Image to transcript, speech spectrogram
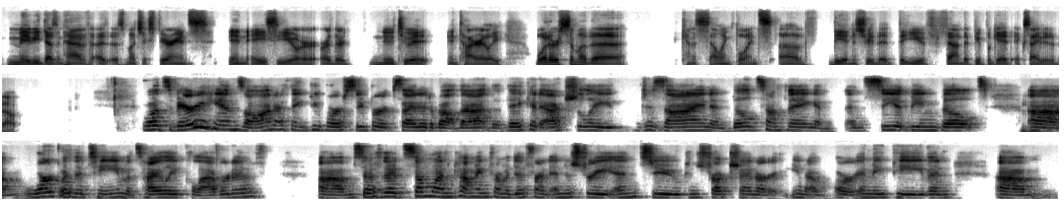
maybe doesn't have as, as much experience in AC or or they're new to it entirely, what are some of the kind of selling points of the industry that that you've found that people get excited about? Well, it's very hands on. I think people are super excited about that, that they could actually design and build something and, and see it being built, mm-hmm. um, work with a team. It's highly collaborative. Um, so if there's someone coming from a different industry into construction or, you know, or MEP even, um,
